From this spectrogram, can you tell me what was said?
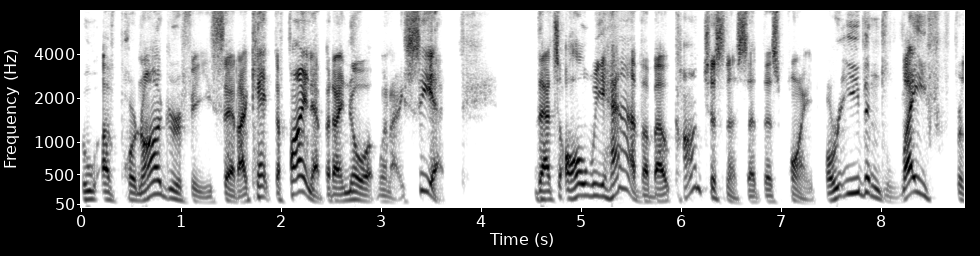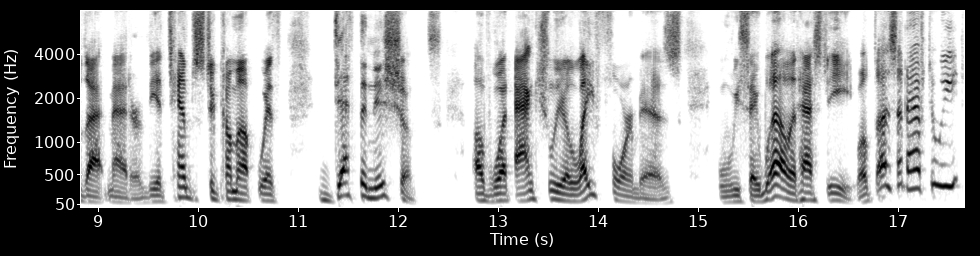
who of pornography said, I can't define it, but I know it when I see it. That's all we have about consciousness at this point, or even life for that matter. The attempts to come up with definitions of what actually a life form is. When we say, well, it has to eat. Well, does it have to eat?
